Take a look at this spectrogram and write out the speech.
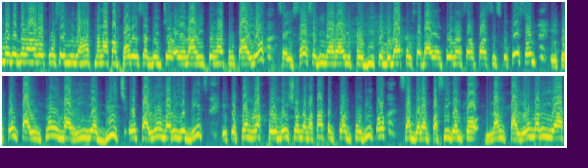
magandang araw po sa inyo lahat mga ka-Forest Adventure. Ayan, narito nga po tayo sa isa sa dinarayo po dito mula po sa bayan po ng San Francisco, Quezon. Ito pong Palu Maria Beach o Palu Maria Beach. Ito pong rock formation na matatagpuan po dito sa dalampasigan po ng Palu Maria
